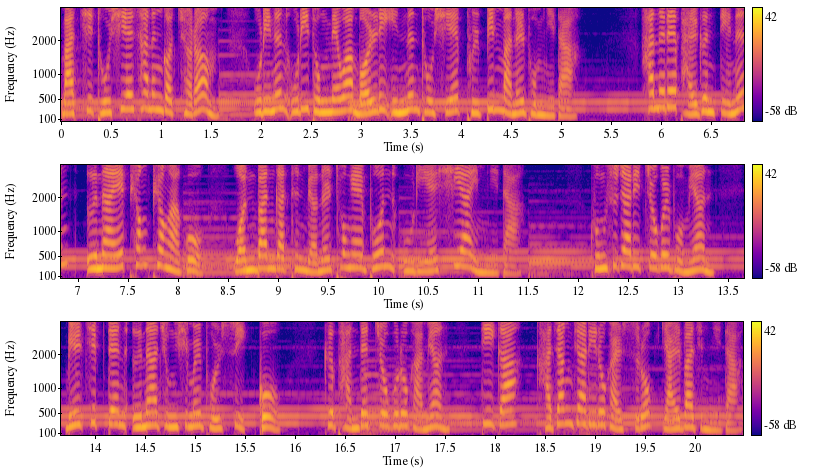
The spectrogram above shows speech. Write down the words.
마치 도시에 사는 것처럼 우리는 우리 동네와 멀리 있는 도시의 불빛만을 봅니다. 하늘의 밝은 띠는 은하의 평평하고 원반 같은 면을 통해 본 우리의 시야입니다. 궁수자리 쪽을 보면 밀집된 은하 중심을 볼 수 있고 그 반대쪽으로 가면 띠가 가장자리로 갈수록 얇아집니다.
